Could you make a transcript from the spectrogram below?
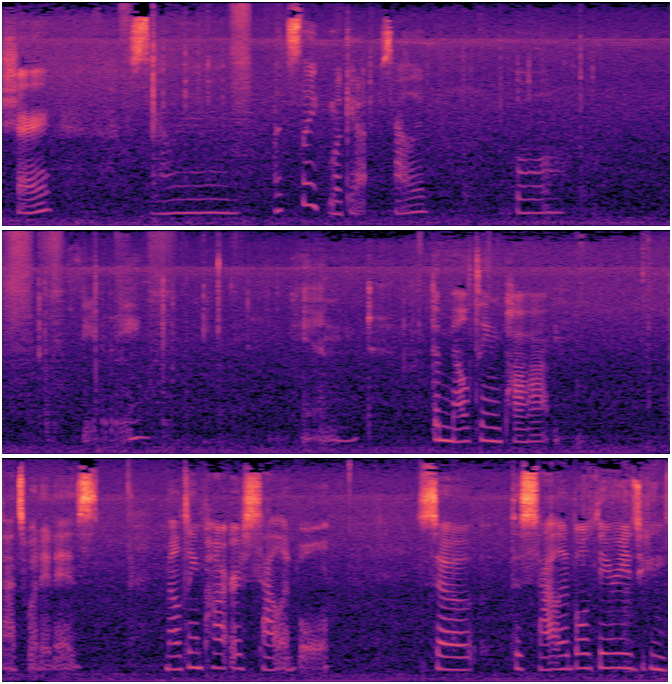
sure. Salad. Let's like look it up. Salad bowl theory. And the melting pot. That's what it is. Melting pot or salad bowl. So the salad bowl theories, you can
